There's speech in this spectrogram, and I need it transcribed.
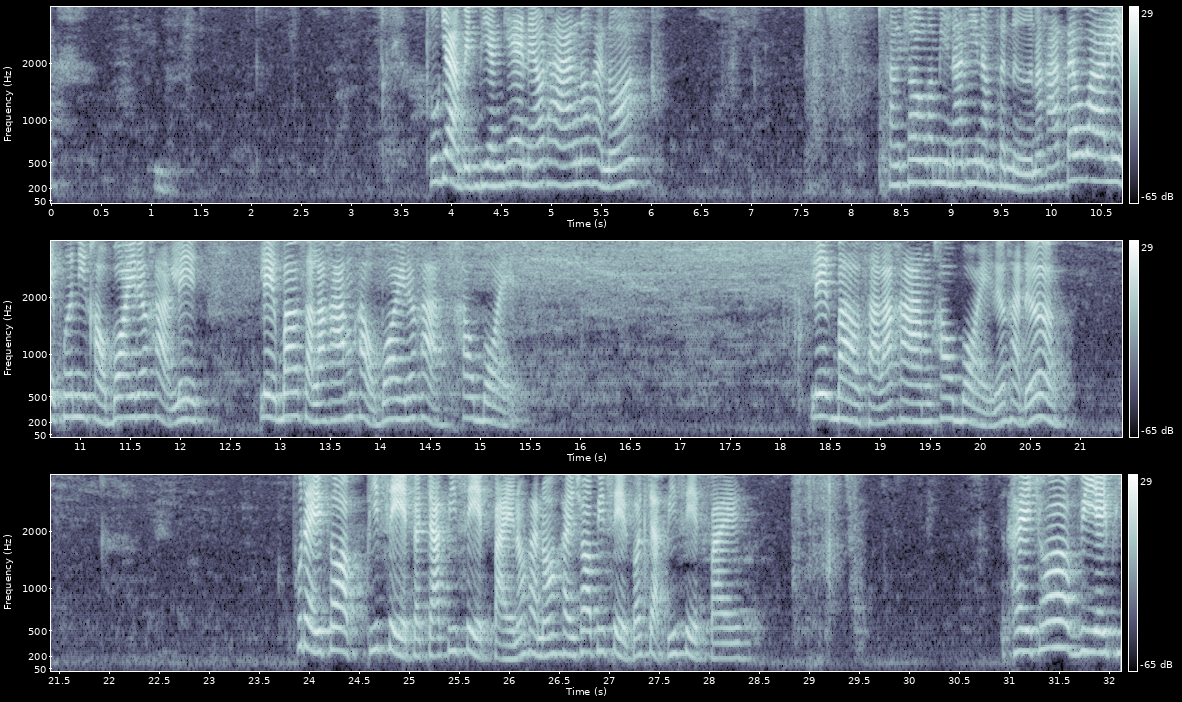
ทุกอย่างเป็นเพียงแค่แนวทางเนาะค่ะเนาะทางช่องก็มีหน้าที่นำเสนอนะคะ แต่ว่าเลขเพื่อนนี่เข่าบ่อยเด้อค่ะ เลขเลขเบ้าสารคามเข่าบ่อยเด้อค่ะ เข้าบ่อย เลขบ่าวสารคามเข้าบ่อยเด้อค่ะ เด้อ ผู้ใดชอบพิเศษก็จัดพิเศษไปเนาะค่ะเนาะใครชอบพิเศษก็จัดพิเศษไป ใครชอบ VIP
